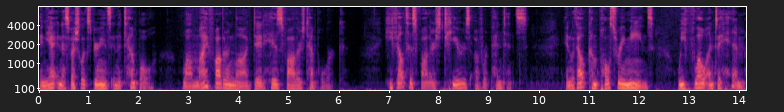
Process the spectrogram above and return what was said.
And yet, in a special experience in the temple, while my father in law did his father's temple work, he felt his father's tears of repentance. And without compulsory means, we flow unto him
